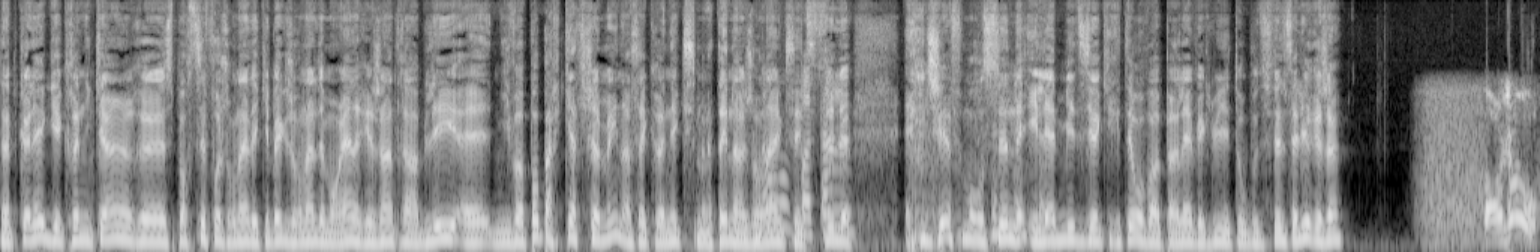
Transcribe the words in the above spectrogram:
Notre collègue chroniqueur euh, sportif au Journal de Québec, Journal de Montréal, Régent Tremblay, euh, n'y va pas par quatre chemins dans sa chronique ce matin dans le journal qui s'intitule Jeff Monson et la médiocrité. On va en parler avec lui, il est au bout du fil. Salut Régent. Bonjour.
